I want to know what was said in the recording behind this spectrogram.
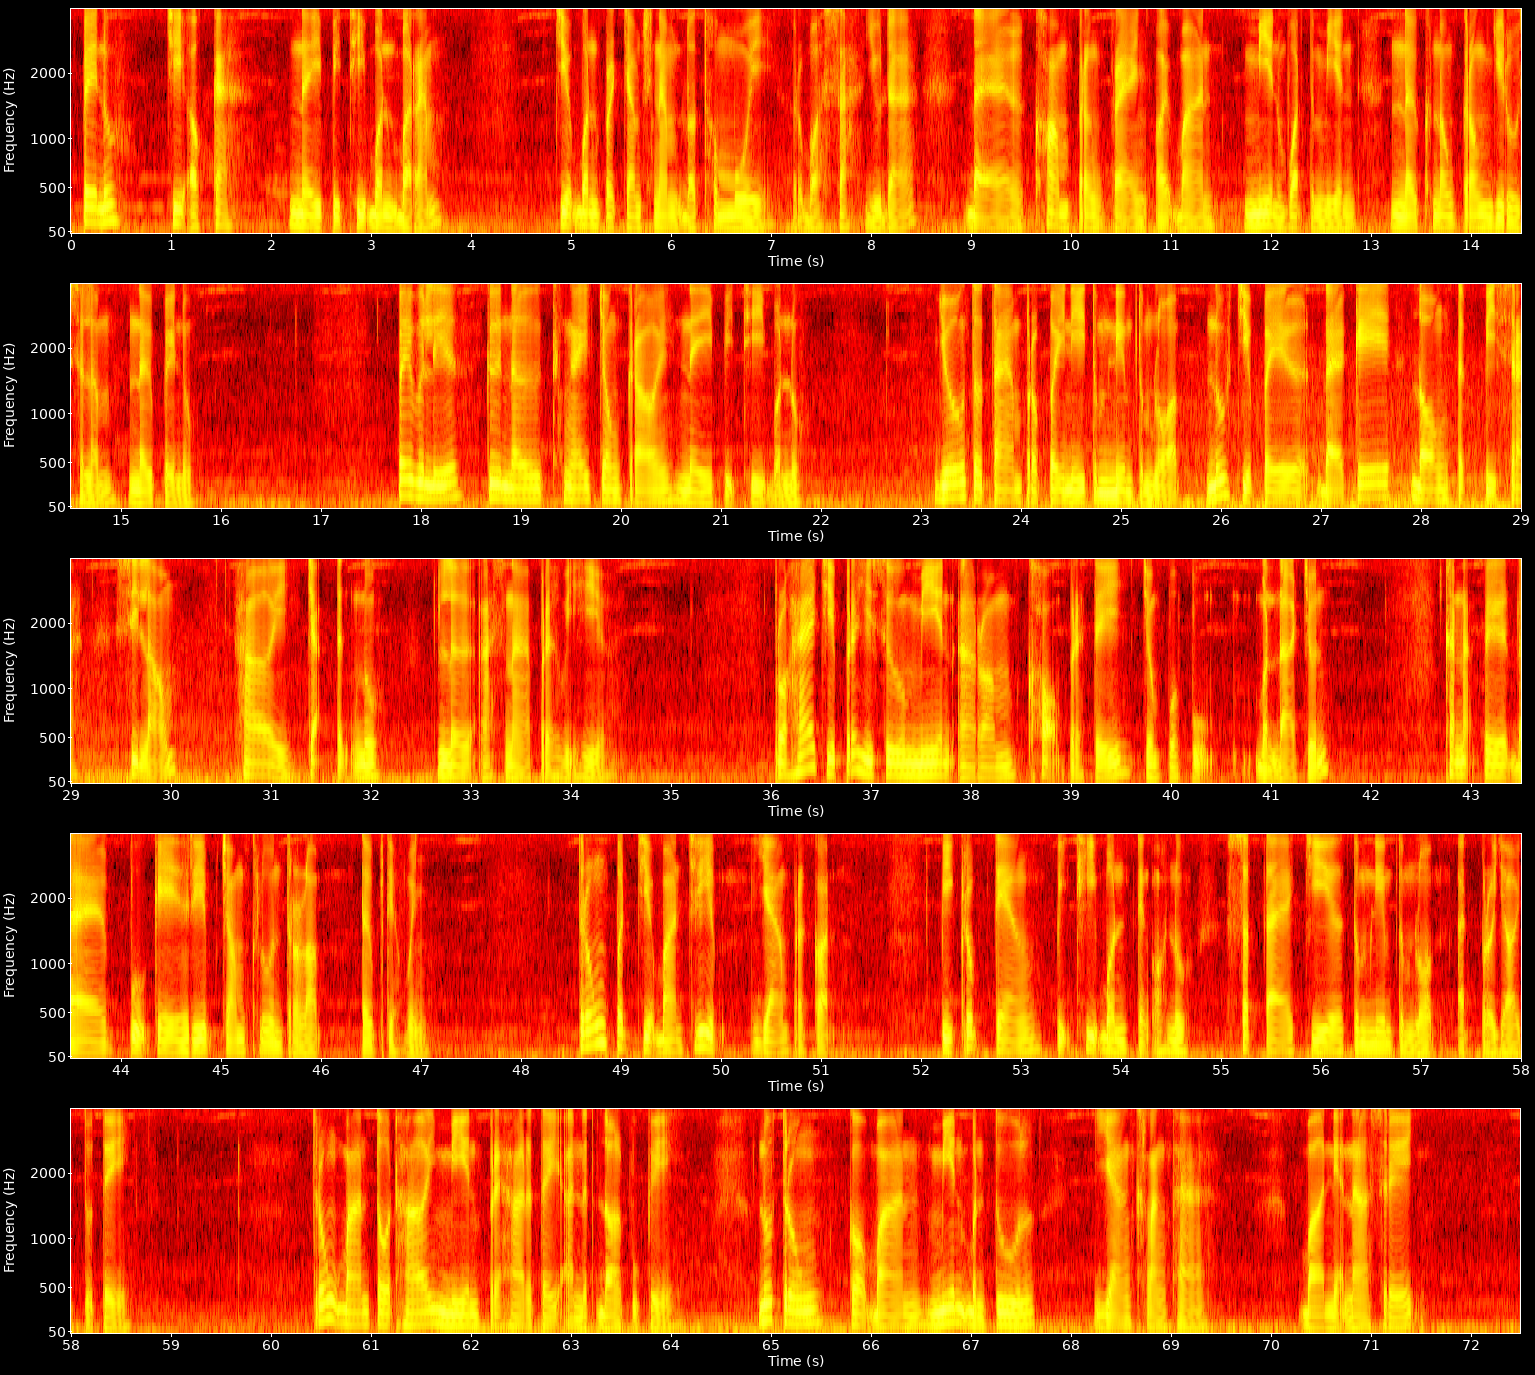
ពេលនោះជាឱកាសនៃពិធីបុណ្យបារ៉ាំ ជាបុណ្យប្រចាំឆ្នាំដ៏ធំមួយរបស់សាសយូដា ដែលខំប្រឹងប្រែងឲ្យបានមានវត្តមាន នៅក្នុងក្រុងយេរូសាឡឹមនៅពេលនោះពេលវេលាគឺនៅថ្ងៃចុងក្រោយនៃពិធីបុណ្យនោះ យោងទៅតាមប្រពៃណីទំនៀមទម្លាប់ នោះជាពេលដែលគេដងទឹកពីស្រះស៊ីឡោមហើយចាក់ទឹកនោះលើអាសនាព្រះវិហារប្រហែលជាព្រះយេស៊ូវមានអារម្មណ៍ខកព្រះទេចំពោះពួកបណ្ដាជនខណៈពេលដែលពួកគេរៀបចំខ្លួនត្រឡប់ទៅផ្ទះវិញទ្រង់ពិតជាបានជ្រាបយ៉ាងប្រកប ពីគ្រប់ទាំងពិធីបុណ្យទាំងអស់នោះសុទ្ធតែជាទំនៀមទម្លាប់ឥតប្រយោជន៍ទូទេទ្រង់បានតូតហើយមានព្រះハរតីអាណិតដល់ពួកគេ នោះទ្រង់ក៏បានមានបន្ទូលយ៉ាងខ្លាំងថា បើអ្នកណាស្រេក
